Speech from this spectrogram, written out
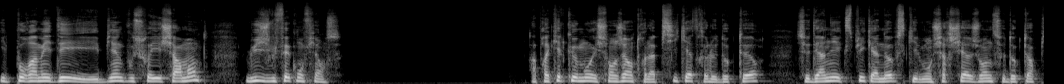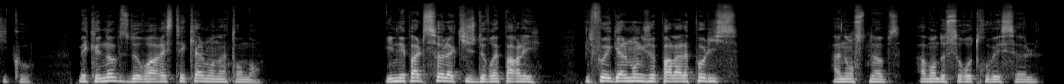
Il pourra m'aider, et bien que vous soyez charmante, lui, je lui fais confiance. Après quelques mots échangés entre la psychiatre et le docteur, ce dernier explique à Nobs qu'ils vont chercher à joindre ce docteur Picot, mais que Nobs devra rester calme en attendant. Il n'est pas le seul à qui je devrais parler. Il faut également que je parle à la police, annonce Nobs avant de se retrouver seul.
